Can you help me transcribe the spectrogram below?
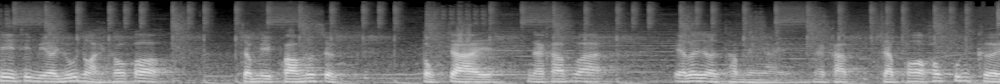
ที่ที่มีอายุหน่อยเขาก็จะมีความรู้สึก ตกใจนะครับว่าเอ๊ะเราจะทำยังไงนะครับแต่พอเขาคุ้นเคย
